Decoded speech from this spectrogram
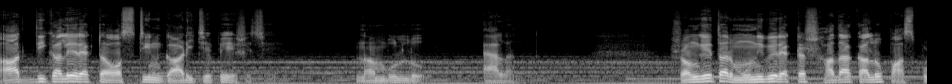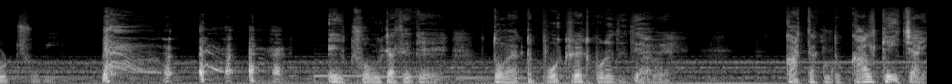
আদ্যিকালের একটা অস্টিন গাড়ি চেপে এসেছে। নাম বলল অ্যালান। সঙ্গে তার মনিবের একটা সাদা কালো পাসপোর্ট ছবি। এই ছবিটা থেকে তোমায় একটা পোর্ট্রেট করে দিতে হবে। কার্ডটা কিন্তু কালকেই চাই।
